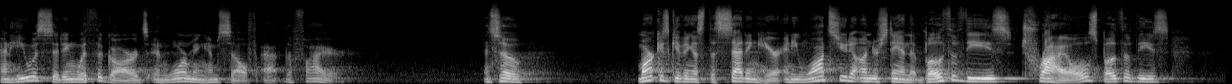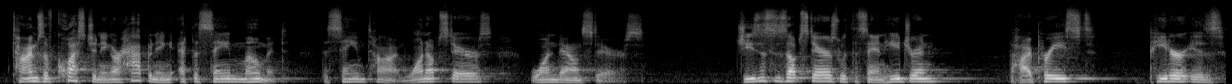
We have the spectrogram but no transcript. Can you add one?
and he was sitting with the guards and warming himself at the fire. And so, Mark is giving us the setting here, and he wants you to understand that both of these trials, both of these times of questioning are happening at the same moment, the same time. One upstairs, one downstairs. Jesus is upstairs with the Sanhedrin, the high priest. Peter is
